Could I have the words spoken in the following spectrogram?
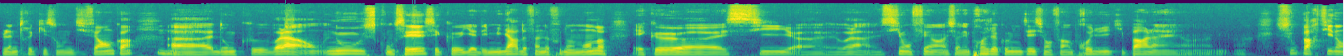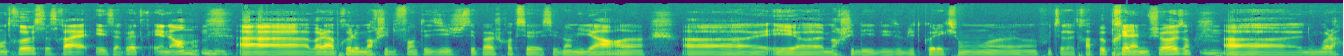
plein de trucs qui sont différents quoi Mhm. euh, donc euh, voilà, on- nous ce qu'on sait, c'est qu'il y a des milliards de fans de foot dans le monde et que euh, si voilà, si on fait, un, si on est proche de la communauté, si on fait un produit qui parle à un, un sous-partie d'entre eux, ça sera et ça peut être énorme. Mhm. Euh, voilà, après le marché du fantasy, je sais pas, je crois que c'est c'est 20 milliards euh, euh, et le marché des, des objets de collection, foot, ça doit être à peu près la même chose. Mhm. Donc voilà,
